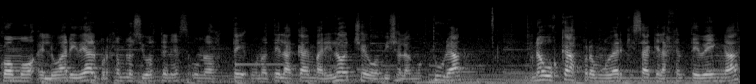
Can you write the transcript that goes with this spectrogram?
como el lugar ideal. Por ejemplo, si vos tenés un hotel, acá en Bariloche o en Villa Langostura, no buscas promover quizá que la gente venga,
